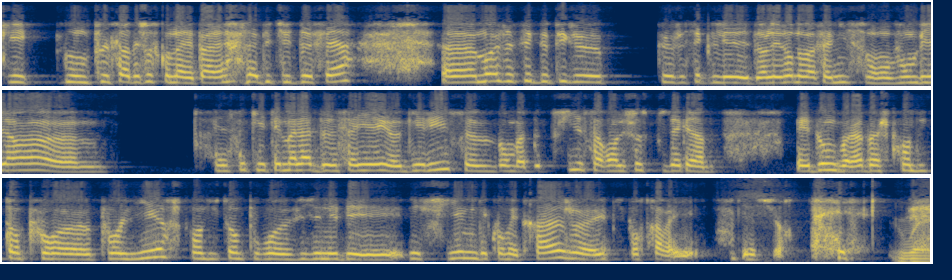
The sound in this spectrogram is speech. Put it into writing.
qui, on peut faire des choses qu'on n'avait pas l'habitude de faire. moi, je sais que depuis que je, que je sais que les, dans les gens de ma famille sont, vont bien, et ceux qui étaient malades, ça y est, guérissent. Bon, bah depuis, ça rend les choses plus agréables. Et donc voilà, bah, je prends du temps pour euh, pour lire, je prends du temps pour euh, visionner des, des films, des courts métrages, euh, et puis pour travailler, bien sûr. ouais,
